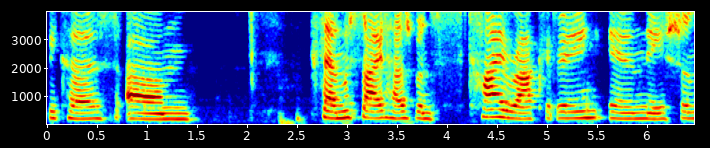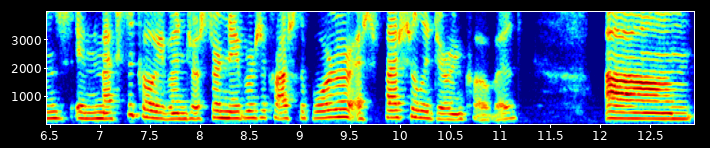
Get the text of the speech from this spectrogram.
because um, femicide has been skyrocketing in nations in Mexico, even just our neighbors across the border, especially during COVID. Um,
